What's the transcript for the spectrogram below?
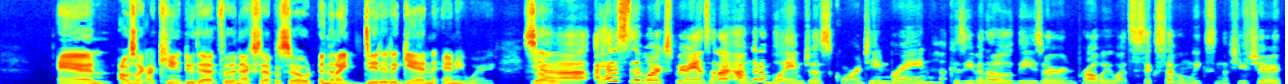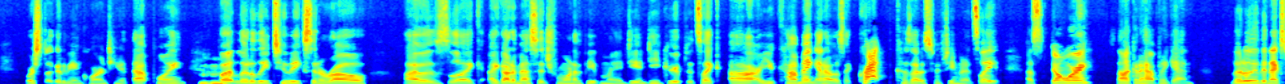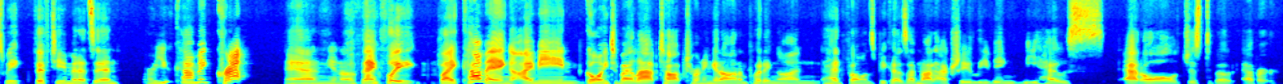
and I was like, I can't do that for the next episode. And then I did it again anyway. So yeah, I had a similar experience, and I, I'm going to blame just quarantine brain because even though these are probably what six, seven weeks in the future, we're still going to be in quarantine at that point. mhm. But literally two weeks in a row, I was like, I got a message from one of the people in my D and D group that's like, uh, "Are you coming?" And I was like, "Crap," because I was 15 minutes late. I was, like, "Don't worry, it's not going to happen again." Literally the next week, 15 minutes in, "Are you coming?" Crap. And you know, thankfully, by coming, I mean going to my laptop, turning it on, and putting on headphones because I'm not actually leaving the house at all, just about ever.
